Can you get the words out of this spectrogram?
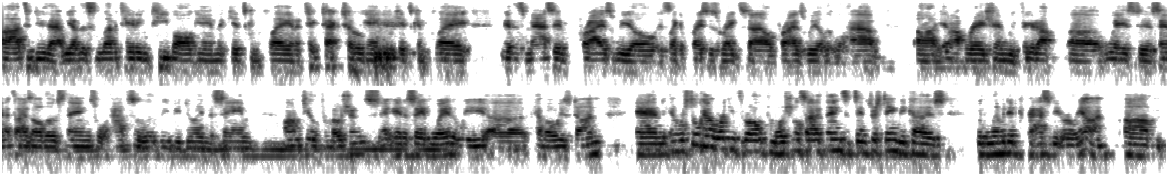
Uh, to do that. We have this levitating t-ball game that kids can play and a tic-tac-toe game that kids can play we have this massive prize wheel. It's like a Price is Right style prize wheel that we'll have uh, in operation. We figured out uh, ways to sanitize all those things. We'll absolutely be doing the same on-field promotions in a safe way that we uh, have always done. And, and we're still kind of working through all the promotional side of things. It's interesting because with limited capacity early on, um,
